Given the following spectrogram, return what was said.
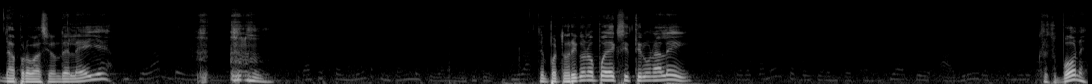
La aprobación de leyes. en Puerto Rico no puede existir una ley. Se supone.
